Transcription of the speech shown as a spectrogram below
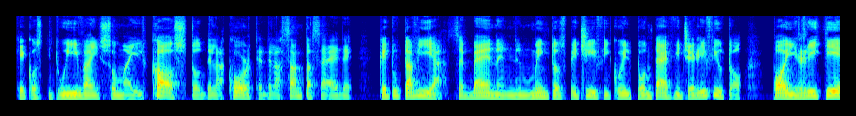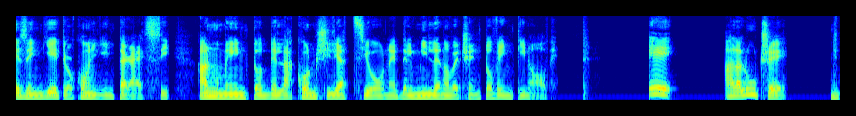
che costituiva insomma il costo della corte della Santa Sede, che tuttavia, sebbene nel momento specifico il pontefice rifiutò, poi richiese indietro con gli interessi al momento della conciliazione del 1929. E alla luce di,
